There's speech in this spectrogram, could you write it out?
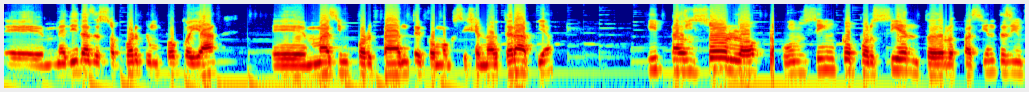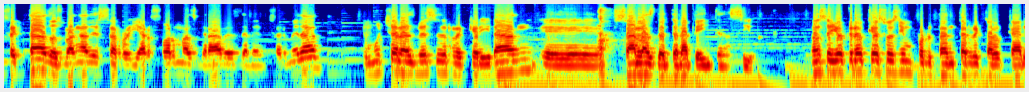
eh, medidas de soporte un poco ya eh, más importante como oxigenoterapia y tan solo un 5% de los pacientes infectados van a desarrollar formas graves de la enfermedad que muchas de las veces requerirán salas de terapia intensiva. Entonces yo creo que eso es importante recalcar.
